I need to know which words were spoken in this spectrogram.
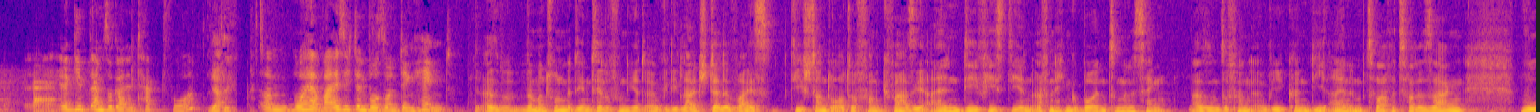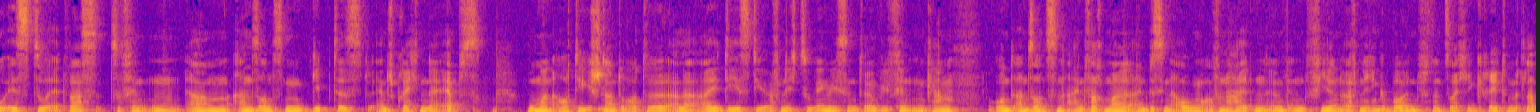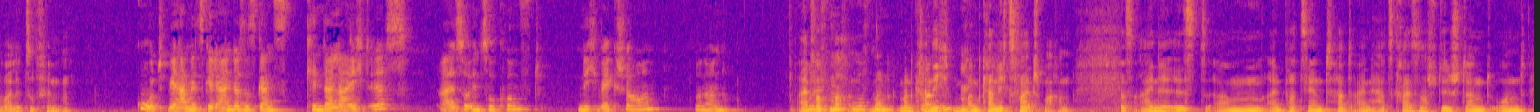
Er gibt einem sogar den Takt vor. Ja. Ähm, woher weiß ich denn, wo so ein Ding hängt? Also wenn man schon mit denen telefoniert, irgendwie die Leitstelle weiß die Standorte von quasi allen Defis, die in öffentlichen Gebäuden zumindest hängen. Also insofern irgendwie können die einen im Zweifelsfalle sagen, wo ist so etwas zu finden. Ähm, ansonsten gibt es entsprechende Apps, wo man auch die Standorte aller AEDs, die öffentlich zugänglich sind, irgendwie finden kann. Und ansonsten einfach mal ein bisschen Augen offen halten. In vielen öffentlichen Gebäuden sind solche Geräte mittlerweile zu finden. Gut, wir haben jetzt gelernt, dass es ganz kinderleicht ist. Also in Zukunft nicht wegschauen, sondern Einfach machen. Man, man, kann nicht, man kann nichts falsch machen. Das eine ist, ähm, ein Patient hat einen Herz-Kreislauf-Stillstand und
